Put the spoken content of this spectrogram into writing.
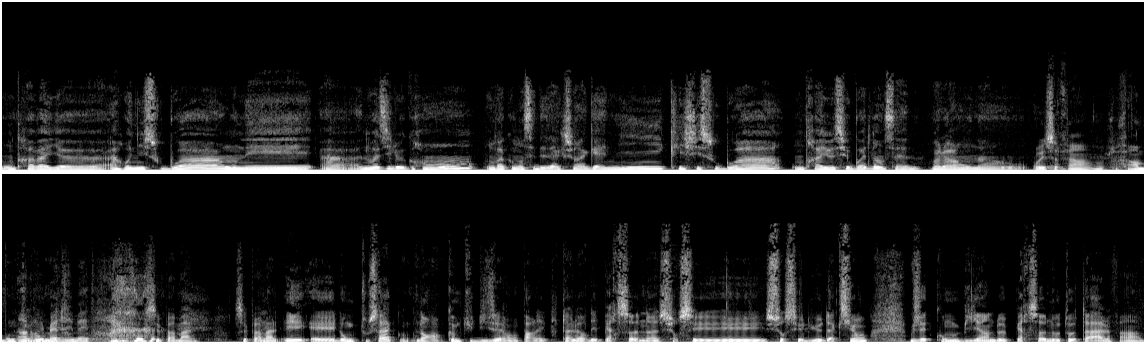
on travaille euh, à Rony-sous-Bois, on est à Noisy-le-Grand, on va commencer des actions à Gagny, Clichy-sous-Bois, on travaille aussi au Bois de Vincennes. Voilà, on a un, Oui, ça fait un, ça fait un bon un bon périmètre. périmètre. C'est pas mal. C'est pas mal. Et, et, donc tout ça, non, comme tu disais, on parlait tout à l'heure des personnes sur ces sur ces lieux d'action. Vous êtes combien de personnes au total, enfin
